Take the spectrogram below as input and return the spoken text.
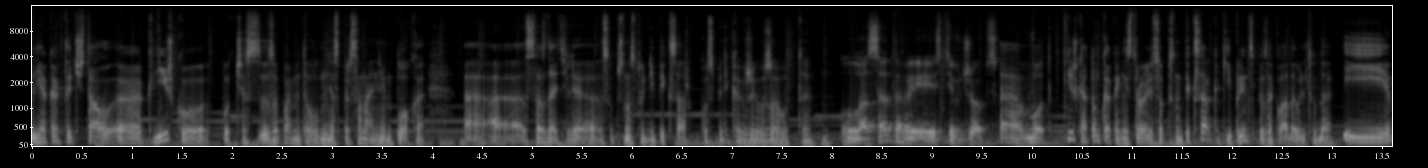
Я как-то читал э, книжку, вот сейчас запамятовал, у меня с персональными плохо, э, э, создателя, собственно, студии Pixar, господи, как же его зовут-то? Лассетер и Стив Джобс. Э, вот, книжка о том, как они строили, собственно, Pixar, какие принципы закладывали туда. И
